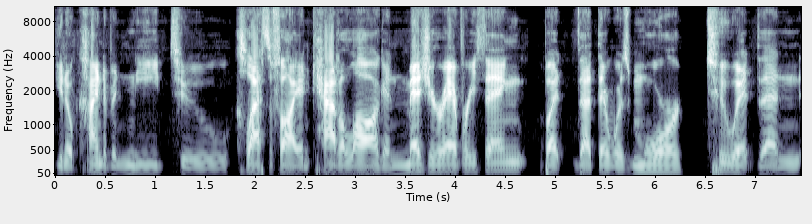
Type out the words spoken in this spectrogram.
you know, kind of a need to classify and catalog and measure everything, but that there was more to it than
